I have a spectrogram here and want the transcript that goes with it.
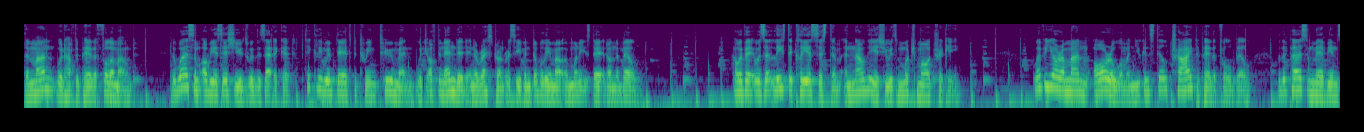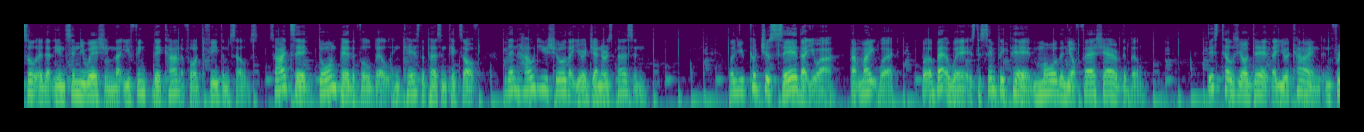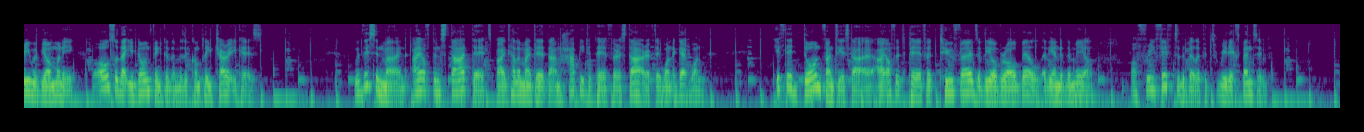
The man would have to pay the full amount. There were some obvious issues with this etiquette, particularly with dates between two men, which often ended in a restaurant receiving double the amount of money stated on the bill. However, it was at least a clear system, and now the issue is much more tricky. Whether you're a man or a woman, you can still try to pay the full bill, but the person may be insulted at the insinuation that you think they can't afford to feed themselves. So I'd say don't pay the full bill in case the person kicks off, but then how do you show that you're a generous person? Well, you could just say that you are, that might work, But a better way is to simply pay more than your fair share of the bill. This tells your date that you are kind and free with your money, but also that you don't think of them as a complete charity case. With this in mind, I often start dates by telling my date that I'm happy to pay for a starter if they want to get one. If they don't fancy a starter, I offer to pay for two thirds of the overall bill at the end of the meal, or three fifths of the bill if it's really expensive.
